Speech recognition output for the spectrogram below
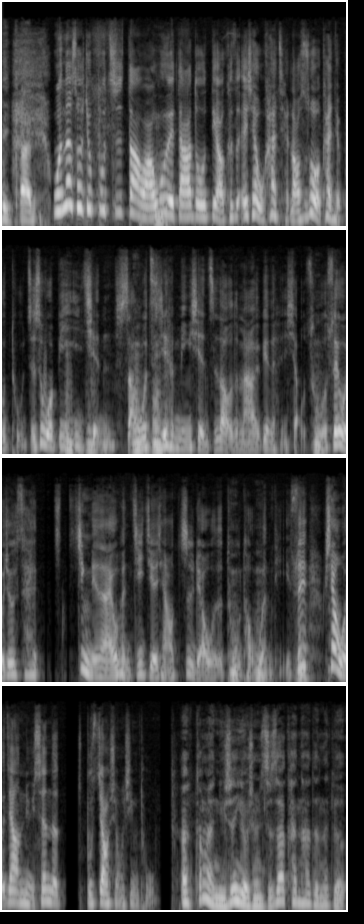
你看。我那时候就不知道啊，我以为大家都掉，可是而且我看起来，老实说，我看起来不秃，只是我比以前少，我自己很明显知道我的马尾变得很小撮，所以我就在近年来我很积极的想要治疗我的秃头问题。所以像我这样女生的不是叫雄性秃，呃，当然女生也有雄性，只是要看她的那个。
